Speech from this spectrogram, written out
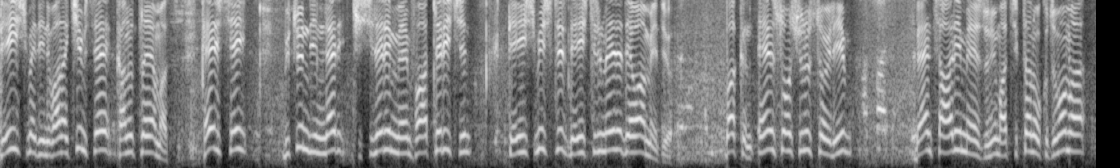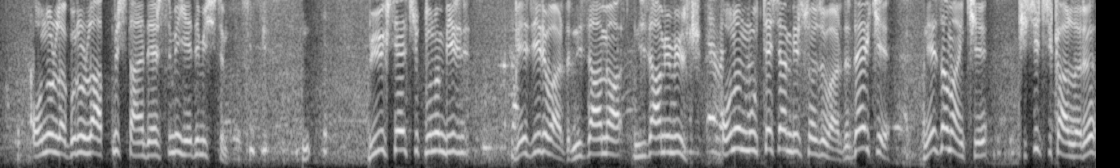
değişmediğini bana kimse kanıtlayamaz. Her şey, bütün dinler kişilerin menfaatleri için değişmiştir, değiştirilmeye de devam ediyor. Bakın en son şunu söyleyeyim. Ben tarih mezunuyum, açıktan okudum ama onurla, gururla 60 tane dersimi yedim içtim. Büyük Selçuklu'nun bir veziri vardır. Nizami Nizami Mülk. Onun muhteşem bir sözü vardır. Der ki ne zaman ki kişi çıkarları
